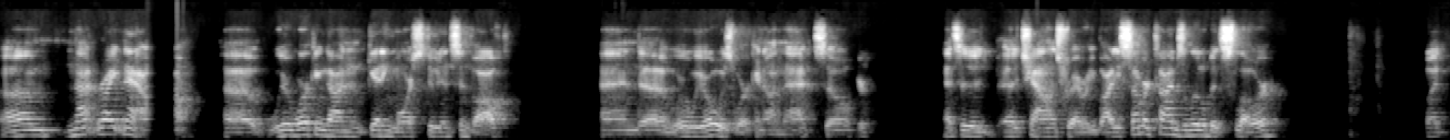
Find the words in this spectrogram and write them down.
Um, not right now. Uh, we're working on getting more students involved, and uh, we're we're always working on that. So Sure. that's a, a challenge for everybody. Summertime's a little bit slower, but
